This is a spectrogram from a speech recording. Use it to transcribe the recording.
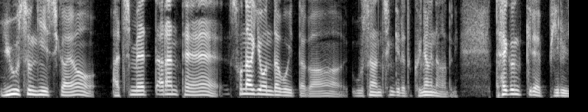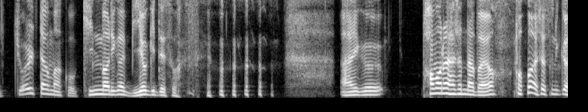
유승희 씨가요. 아침에 딸한테 소나기 온다고 있다가 우산 챙기려도 그냥 나가더니 퇴근길에 비를 쫄딱 맞고 긴 머리가 미역이 돼서 왔어요. 아이 그 파마를 하셨나봐요. 파마하셨으니까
